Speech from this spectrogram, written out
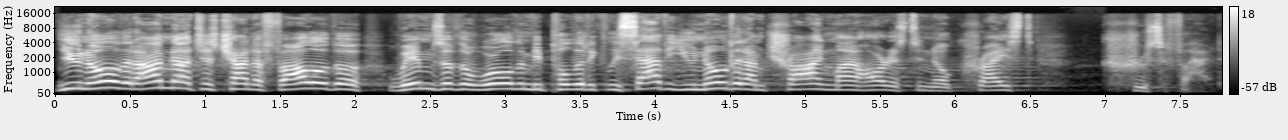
You know that I'm not just trying to follow the whims of the world and be politically savvy. You know that I'm trying my hardest to know Christ crucified.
